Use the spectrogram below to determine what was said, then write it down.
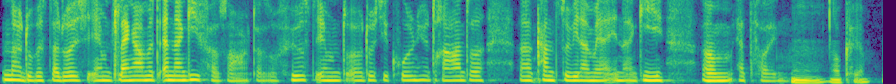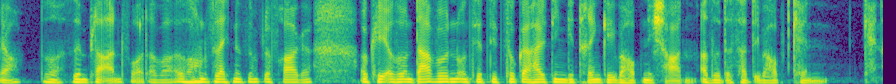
Na, du bist dadurch eben länger mit Energie versorgt. Also führst eben äh, durch die Kohlenhydrate, äh, kannst du wieder mehr Energie ähm, erzeugen. Hm, okay, ja, simple Antwort, aber auch vielleicht eine simple Frage. Okay, also und da würden uns jetzt die zuckerhaltigen Getränke überhaupt nicht schaden. Also das hat überhaupt keinen, keine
